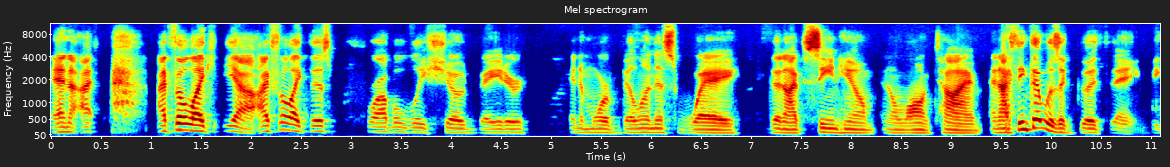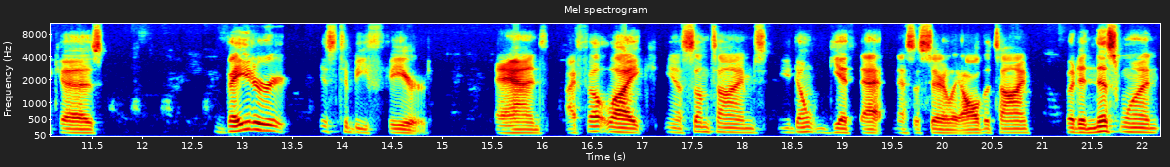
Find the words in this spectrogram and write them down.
And i i felt like yeah i felt like this probably showed vader in a more villainous way than i've seen him in a long time. And i think that was a good thing because vader is to be feared and i felt like you know sometimes you don't get that necessarily all the time but in this one,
